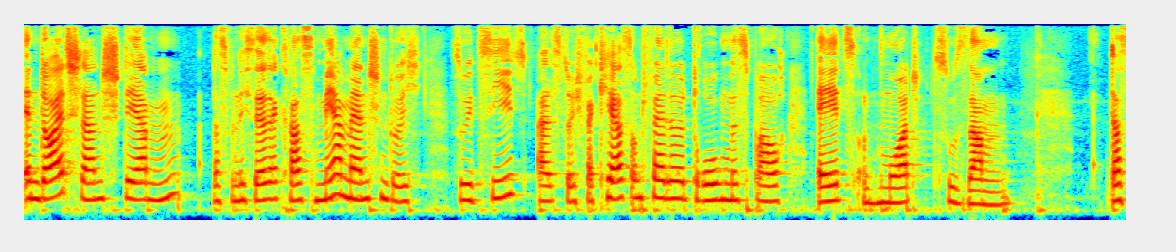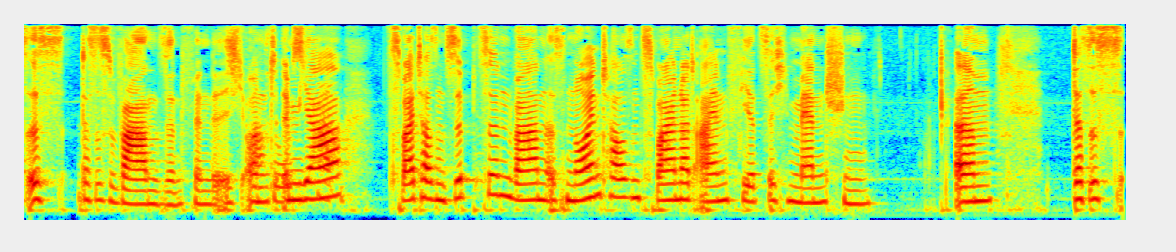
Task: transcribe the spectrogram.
in Deutschland sterben das finde ich sehr, sehr krass, mehr Menschen durch Suizid als durch Verkehrsunfälle, Drogenmissbrauch, AIDS und Mord zusammen. Das ist, das ist Wahnsinn, finde ich. Und im Jahr 2017 waren es 9241 Menschen. Ähm, das ist,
